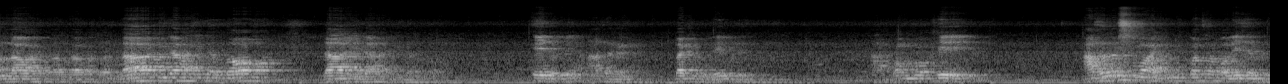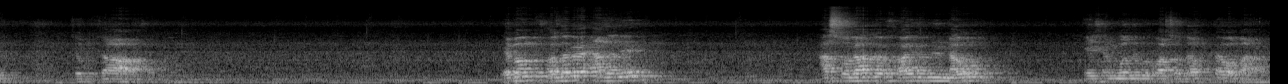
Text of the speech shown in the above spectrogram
আল্লাহু আকবার আল্লাহু আকবার? লা ইলাহা ইল্লাল্লাহ, লা ইলাহা ইল্লাল্লাহ। এই হবে আজানের বাক্য বলে বলে আর কমপক্ষে আজানের সময় কথা বলে যাবে। এবং ফজরের আজানে আসলাত খায়রুন মিনান নাওম, এই বলতে অসদকতা ও বারাকা।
